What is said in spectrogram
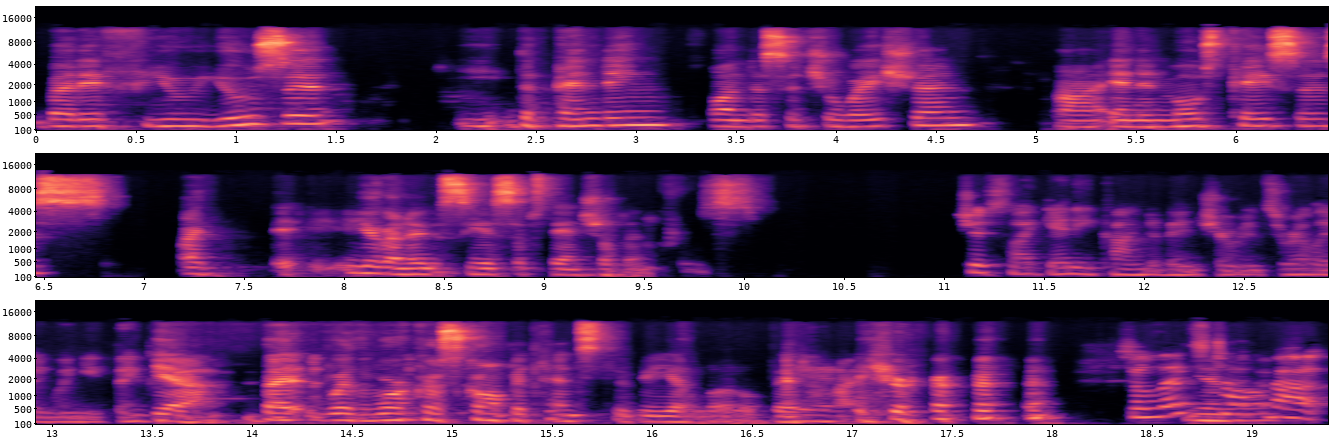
But if you use it, depending on the situation, uh, and in most cases, I, you're going to see a substantial increase. Just like any kind of insurance, really, when you think. Yeah, but with workers' competence to be a little bit yeah. higher. so let's you talk know? about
